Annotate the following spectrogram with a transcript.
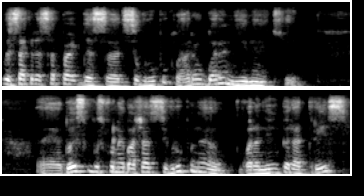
o destaque dessa parte dessa, desse grupo, claro, é o Guarani, né? Que, é, dois clubes foram rebaixados desse grupo, né? O Guarani e Imperatriz.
